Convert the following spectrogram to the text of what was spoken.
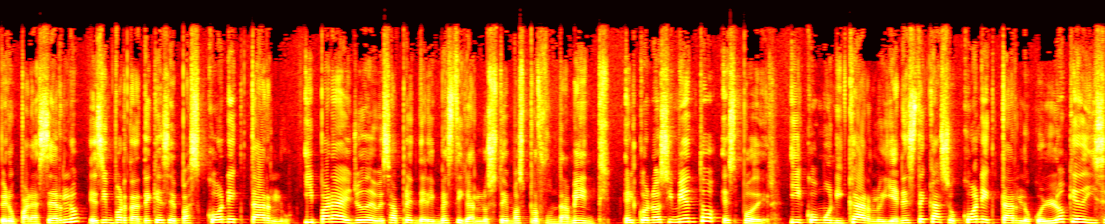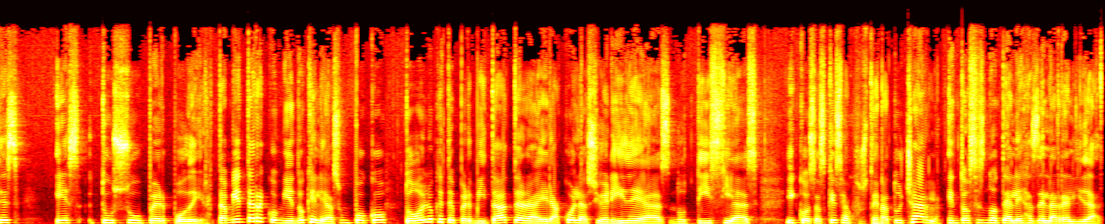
Pero para hacerlo es importante que sepas conectarlo y para ello debes aprender a investigar los temas profundamente. El conocimiento es poder y comunicarlo y en este caso conectarlo con lo que dices es tu superpoder. También te recomiendo que leas un poco todo lo que te permita traer a colación ideas, noticias y cosas que se ajusten a tu charla. Entonces no te alejas de la realidad,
